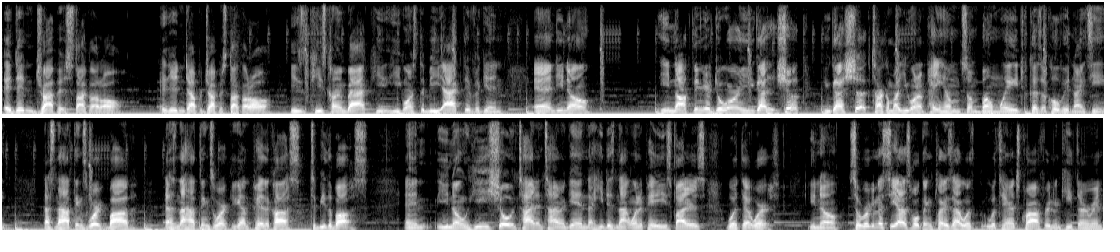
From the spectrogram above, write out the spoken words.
it didn't drop his stock at all. It didn't drop drop his stock at all. He's he's coming back. He he wants to be active again and you know, he knocked on your door and you got shook. You got shook talking about you want to pay him some bum wage because of COVID 19. That's not how things work, Bob. That's not how things work. You got to pay the cost to be the boss. And, you know, he showed time and time again that he does not want to pay these fighters what they're worth. You know, so we're gonna see how this whole thing plays out with with Terrence Crawford and Keith Thurman.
